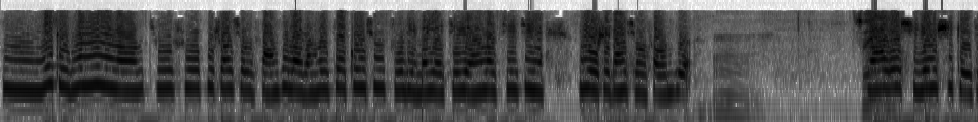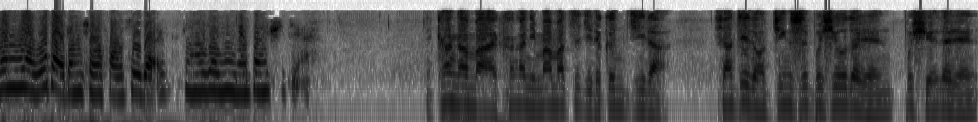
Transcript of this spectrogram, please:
嗯，也给他念了，就是说不少小房子了，然后在公修组里面也结缘了接近六十张小房子。嗯。所以然后我许愿是给他念五百张小房子的，然后在一年半时间。你看看吧，看看你妈妈自己的根基了。像这种经世不修的人、不学的人，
